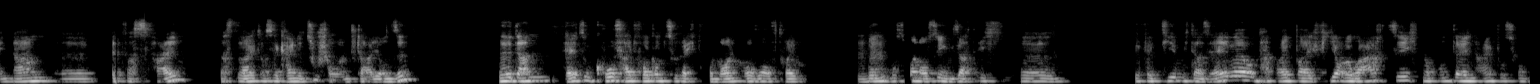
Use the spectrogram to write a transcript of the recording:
Einnahmen, äh, etwas fallen, dass dadurch, dass ja keine Zuschauer im Stadion sind, ne, dann fällt so 'n Kurs halt vollkommen zurecht von 9 € auf 3 €. Ne, Mhm. muss man auch sehen. Wie gesagt, ich, äh, reflektiere mich da selber und habe halt bei 4,80 € noch unter den Einfluss von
